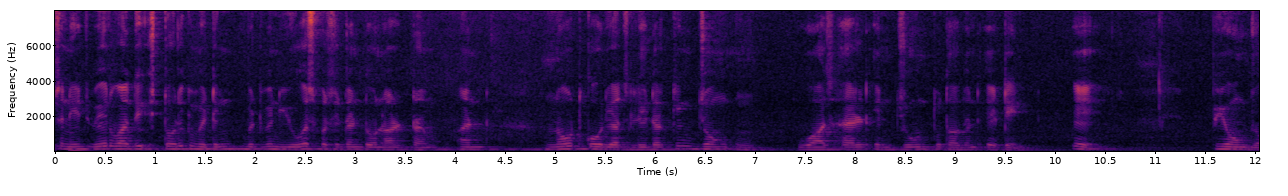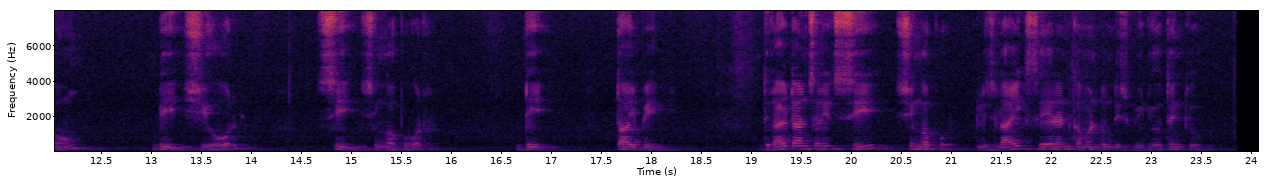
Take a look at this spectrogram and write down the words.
question is where was the historic meeting between US President Donald Trump and North Korea's leader Kim Jong Un was held in June 2018? A. Pyongyang B. Seoul C. Singapore D. Taipei The right answer is C. Singapore. Please like, share and comment on this video. Thank you.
